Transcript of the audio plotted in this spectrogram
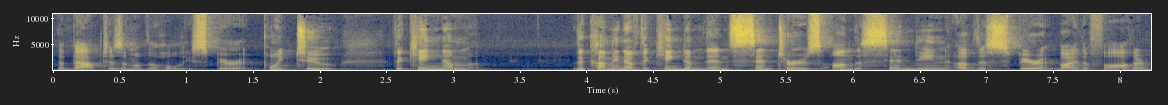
the baptism of the Holy Spirit. Point two, the kingdom the coming of the kingdom then centers on the sending of the Spirit by the Father.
